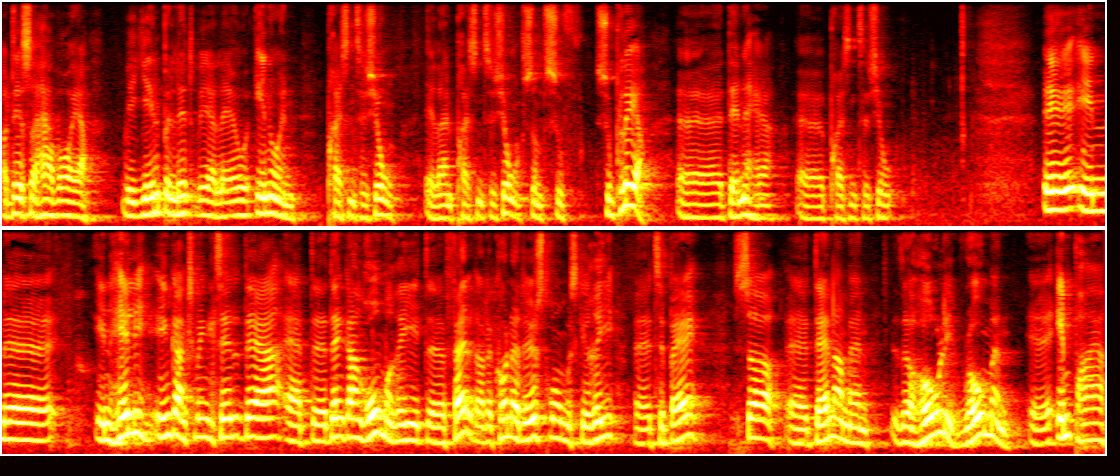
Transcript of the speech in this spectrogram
Og det er så her, hvor jeg vil hjælpe lidt ved at lave endnu en præsentation, eller en præsentation, som supplerer øh, denne her øh, præsentation. Øh, en, øh, en hellig indgangsvinkel til det, det er, at øh, dengang Romeriet øh, faldt, og der kun er det østromerske rige øh, tilbage, så øh, danner man The Holy Roman øh, Empire,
